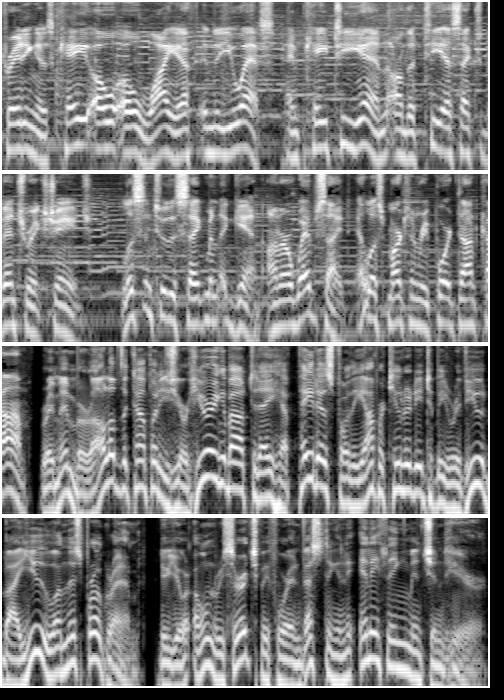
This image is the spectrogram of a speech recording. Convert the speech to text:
trading as KOOYF in the U.S. and KTN on the TSX Venture Exchange. Listen to the segment again on our website, ellismartinreport.com. Remember, all of the companies you're hearing about today have paid us for the opportunity to be reviewed by you on this program. Do your own research before investing in anything mentioned here.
